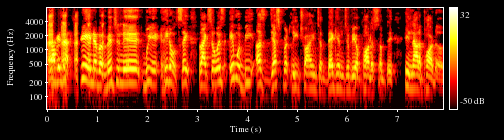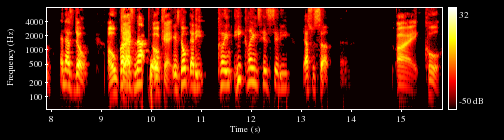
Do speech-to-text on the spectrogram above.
it's not, he ain't never mentioned it. We he don't say like so. It's it would be us desperately trying to beg him to be a part of something he's not a part of, and that's dope. Okay, but that's not dope. Okay, it's dope that he claim he claims his city. That's what's up. All right, cool.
